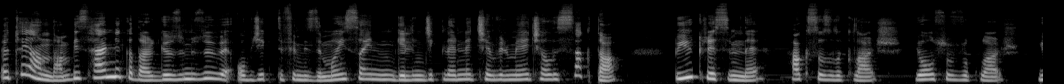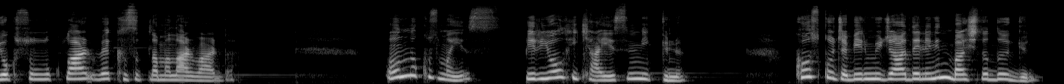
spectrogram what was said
Öte yandan biz her ne kadar gözümüzü ve objektifimizi Mayıs ayının gelinciklerine çevirmeye çalışsak da büyük resimde haksızlıklar, yolsuzluklar, yoksulluklar ve kısıtlamalar vardı. 19 Mayıs bir yol hikayesinin ilk günü. Koskoca bir mücadelenin başladığı gün.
